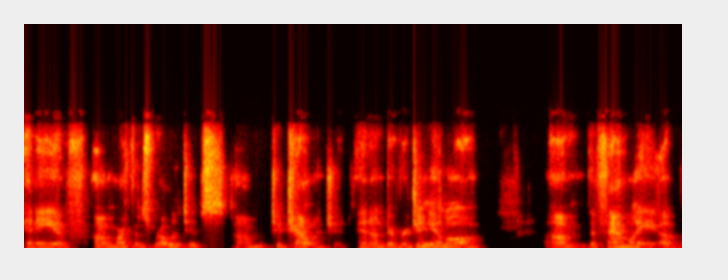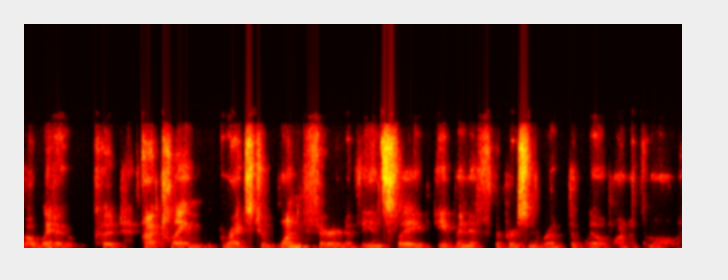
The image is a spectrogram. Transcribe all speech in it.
any of um, Martha's relatives um, to challenge it. And under Virginia law, um, the family of a widow could uh, claim rights to one third of the enslaved, even if the person who wrote the will wanted them all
